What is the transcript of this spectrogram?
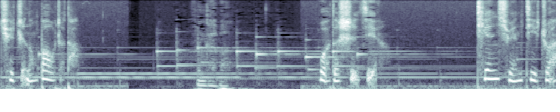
却只能抱着他。分开吧。我的世界，天旋地转。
